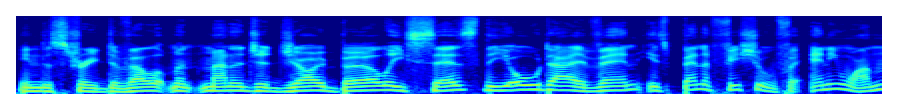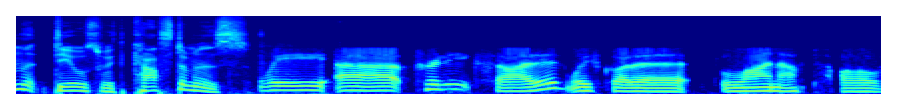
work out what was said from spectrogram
Industry Development Manager Joe Burley says the all day event is beneficial for anyone that deals with customers. We are pretty excited. We've got a lineup of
